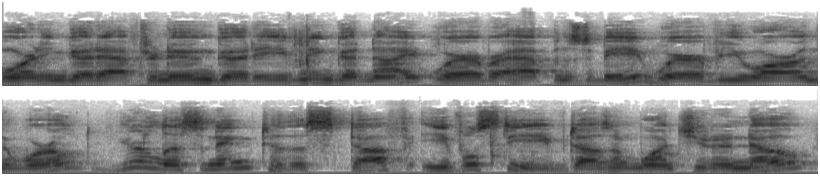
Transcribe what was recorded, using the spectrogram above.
Morning, good afternoon, good evening, good night, wherever it happens to be, wherever you are in the world. You're listening to the stuff Evil Steve doesn't want you to know,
